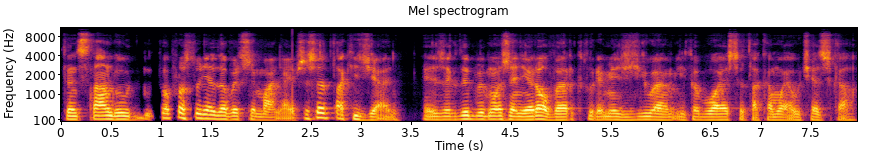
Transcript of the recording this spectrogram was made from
Ten stan był po prostu nie do wytrzymania i przyszedł taki dzień, że gdyby może nie rower, którym jeździłem i to była jeszcze taka moja ucieczka,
